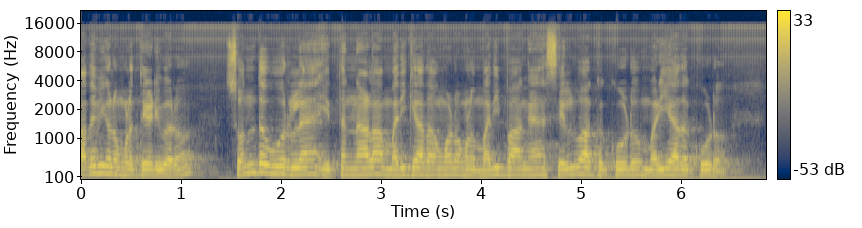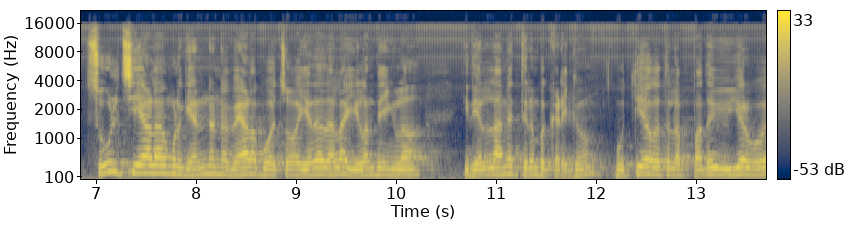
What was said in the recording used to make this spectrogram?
பதவிகள் உங்களை தேடி வரும். சொந்த ஊரில் இத்தனை நாளாக மதிக்காதவங்க கூட உங்களை மதிப்பாங்க செல்வாக்கு கூடும் மரியாதை கூடும். சூழ்ச்சியால் உங்களுக்கு என்னென்ன வேலை போச்சோ எதெல்லாம் இழந்தீங்களோ இது எல்லாமே திரும்ப கிடைக்கும். உத்தியோகத்தில் பதவி உயர்வு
